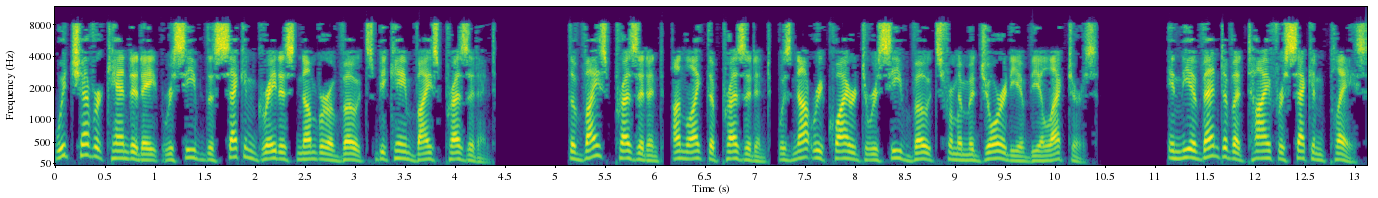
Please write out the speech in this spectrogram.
Whichever candidate received the second greatest number of votes became vice president. The vice president, unlike the president, was not required to receive votes from a majority of the electors. In the event of a tie for second place,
